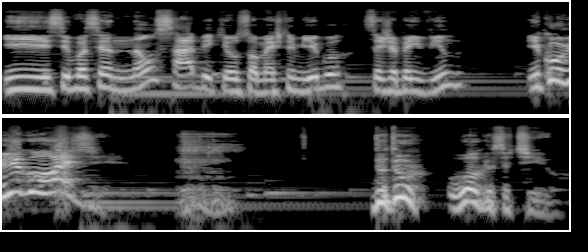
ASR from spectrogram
E se você não sabe que eu sou o Mestre Migo, seja bem-vindo. E comigo hoje, Dudu, o ogro sutil.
